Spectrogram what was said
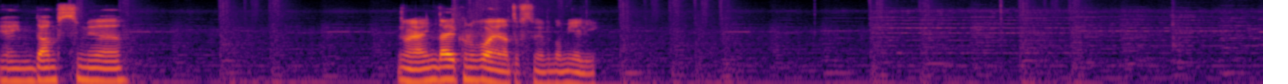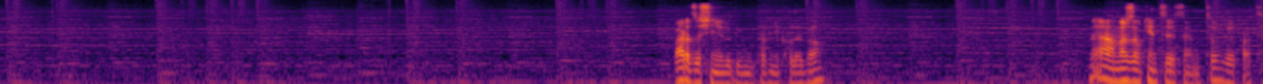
Ja im dam w sumie... No, ja im daję konwoje, na to w sumie będą mieli. Bardzo się nie lubimy pewnie kolego. No, a masz zamknięty ten, to wypad.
